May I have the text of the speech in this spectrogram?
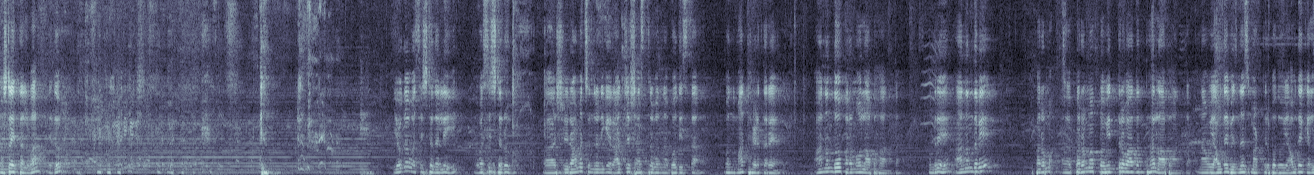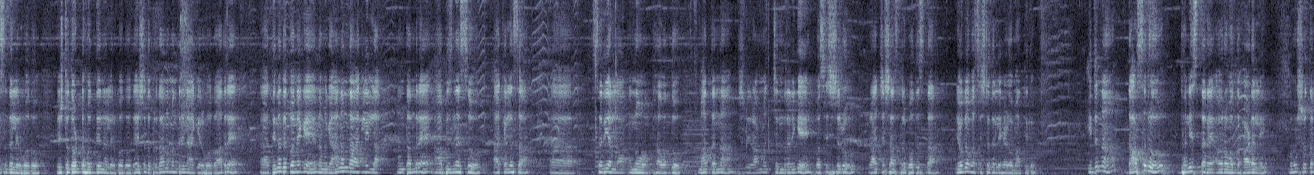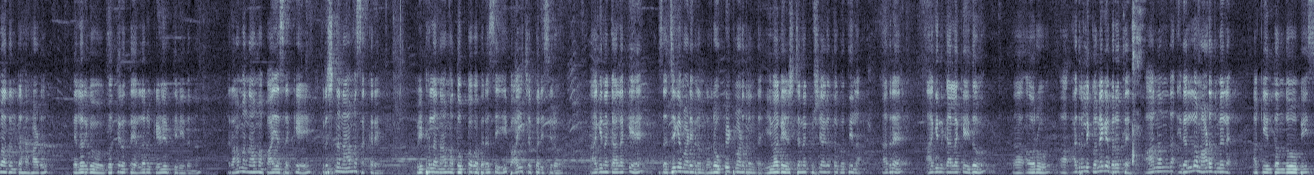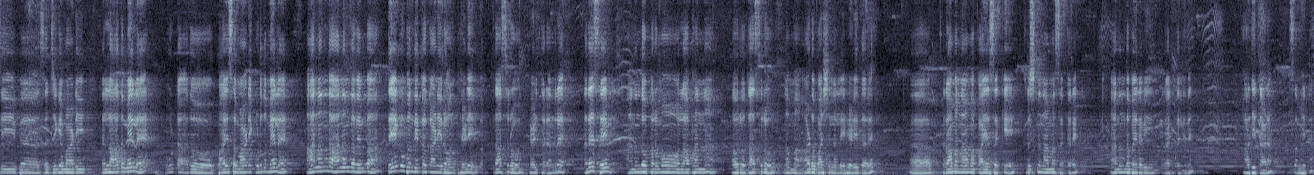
ಕಷ್ಟ ಇತ್ತಲ್ವಾ ಇದು? ಯೋಗ ವಸಿಷ್ಠದಲ್ಲಿ ವಸಿಷ್ಠರು ಶ್ರೀರಾಮಚಂದ್ರನಿಗೆ ರಾಜ್ಯಶಾಸ್ತ್ರವನ್ನು ಬೋಧಿಸ್ತಾ ಒಂದು ಮಾತು ಹೇಳ್ತಾರೆ, ಆನಂದೋ ಪರಮೋ ಲಾಭ ಅಂತ. ಅಂದರೆ ಆನಂದವೇ ಪರಮ ಪರಮ ಪವಿತ್ರವಾದಂತಹ ಲಾಭ ಅಂತ. ನಾವು ಯಾವುದೇ ಬಿಸ್ನೆಸ್ ಮಾಡ್ತಿರ್ಬೋದು, ಯಾವುದೇ ಕೆಲಸದಲ್ಲಿರ್ಬೋದು, ಎಷ್ಟು ದೊಡ್ಡ ಹುದ್ದೆನಲ್ಲಿರ್ಬೋದು, ದೇಶದ ಪ್ರಧಾನಮಂತ್ರಿನೇ ಆಗಿರ್ಬೋದು, ಆದರೆ ದಿನದ ಕೊನೆಗೆ ನಮಗೆ ಆನಂದ ಆಗಲಿಲ್ಲ ಅಂತಂದರೆ ಆ ಬಿಸ್ನೆಸ್ಸು ಆ ಕೆಲಸ ಸರಿಯಲ್ಲ ಅನ್ನುವಂತಹ ಒಂದು ಮಾತನ್ನು ಶ್ರೀರಾಮಚಂದ್ರನಿಗೆ ವಸಿಷ್ಠರು ರಾಜ್ಯಶಾಸ್ತ್ರ ಬೋಧಿಸ್ತಾ ಯೋಗ ವಸಿಷ್ಠದಲ್ಲಿ ಹೇಳೋ ಮಾತಿದು. ಇದನ್ನ ದಾಸರು ಧ್ವನಿಸ್ತಾರೆ ಅವರ ಒಂದು ಹಾಡಲ್ಲಿ, ಬಹುಶ್ರುತವಾದಂತಹ ಹಾಡು. ಎಲ್ಲರಿಗೂ ಗೊತ್ತಿರುತ್ತೆ, ಎಲ್ಲರೂ ಕೇಳಿರ್ತೀವಿ ಇದನ್ನು. ರಾಮನಾಮ ಪಾಯಸಕ್ಕೆ ಕೃಷ್ಣನಾಮ ಸಕ್ಕರೆ ವಿಠಲ ನಾಮ ತುಪ್ಪವ ಬೆರೆಸಿ ಬಾಯಿ ಚಪ್ಪರಿಸಿರೋ. ಆಗಿನ ಕಾಲಕ್ಕೆ ಸಜ್ಜಿಗೆ ಮಾಡಿದ್ರಂತ, ಅಂದರೆ ಉಪ್ಪಿಟ್ಟು ಮಾಡಿದ್ರಂತೆ. ಇವಾಗ ಎಷ್ಟು ಜನ ಖುಷಿ ಆಗುತ್ತೋ ಗೊತ್ತಿಲ್ಲ. ಆದರೆ ಆಗಿನ ಕಾಲಕ್ಕೆ ಇದು ಅವರು ಅದರಲ್ಲಿ ಕೊನೆಗೆ ಬರುತ್ತೆ. ಆನಂದ, ಇದೆಲ್ಲ ಮಾಡಿದ ಮೇಲೆ ಅಕ್ಕಿ ತಂದು ಬೇಯಿಸಿ ಸಜ್ಜಿಗೆ ಮಾಡಿ, ಎಲ್ಲ ಆದ ಮೇಲೆ ಊಟ ಅದು ಪಾಯಸ ಮಾಡಿ ಕುಡಿದ ಮೇಲೆ ಆನಂದ ಆನಂದವೆಂಬ ತೇಗು ಬಂದಿತ್ತು ಕಾಣಿರೋ ಅಂತ ಹೇಳಿ ದಾಸರು ಹೇಳ್ತಾರೆ. ಅಂದ್ರೆ ಅದೇ ಸೇಮ್ ಆನಂದೋ ಪರಮೋ ಲಾಭನ್ನ ಅವರು ದಾಸರು ನಮ್ಮ ಆಡು ಭಾಷೆನಲ್ಲಿ ಹೇಳಿದ್ದಾರೆ. ರಾಮನಾಮ ಪಾಯಸಕ್ಕೆ ಕೃಷ್ಣನಾಮ ಸಕ್ಕರೆ, ಆನಂದ ಭೈರವಿ ರಾಗದಲ್ಲಿದೆ. ಆದಿತಾಳ ಸಂಹಿತ.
